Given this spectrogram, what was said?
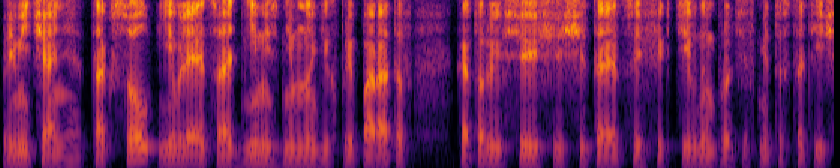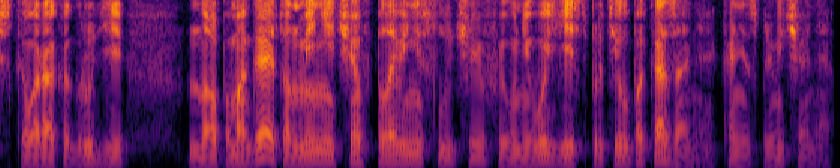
Примечание. Таксол является одним из немногих препаратов, который все еще считается эффективным против метастатического рака груди, но помогает он менее чем в половине случаев, и у него есть противопоказания. Конец примечания.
